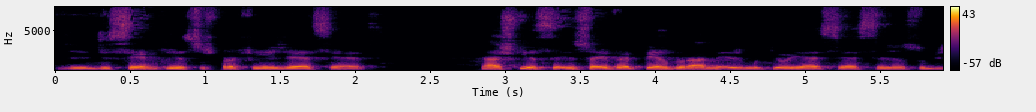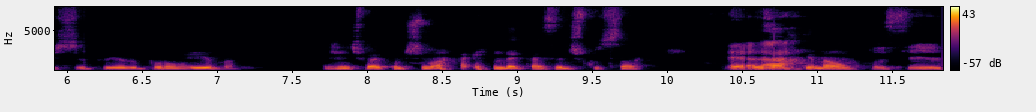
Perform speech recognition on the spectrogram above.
de, de serviços para fins de ISS. Acho que isso, isso, aí vai perdurar, mesmo que o ISS seja substituído por um IVA. A gente vai continuar ainda com essa discussão. É, Apesar de que não. Possível.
